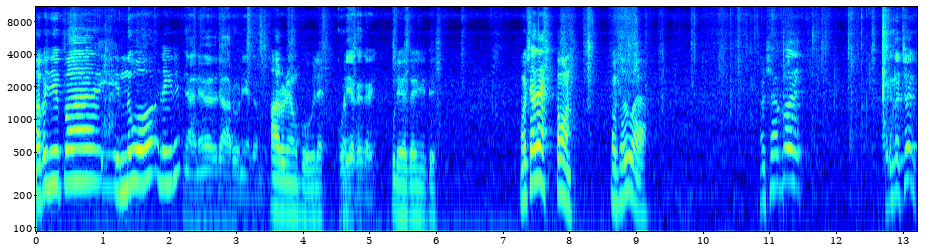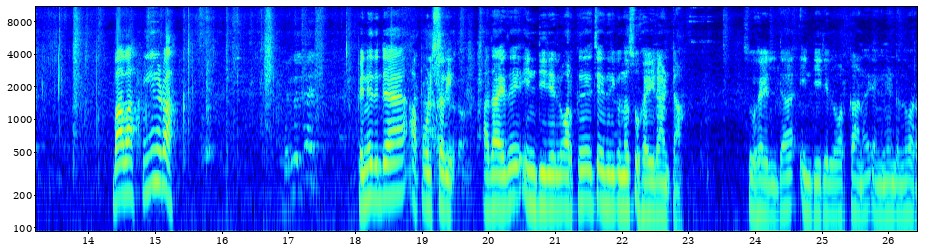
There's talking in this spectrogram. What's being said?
അപ്പൊ ഇനിയിപ്പോ ഇന്ന് പോ അല്ലെങ്കിൽ? ഞാൻ ഒരു ആറു മണിയൊക്കെ പോവില്ലേ ആറു മണിയാകുമ്പോൾ പോകൂലേ പുളിയൊക്കെ കഴിഞ്ഞിട്ട്. മോശാദേ കമോൺ മോശാദ് പോയാ? വാ വാ നീ ഇങ്ങോട്ട് വാ. പിന്നെ ഇതിന്റെ അപ്പോൾസറി അതായത് ഇന്റീരിയൽ വർക്ക് ചെയ്തിരിക്കുന്ന സുഹൈലാണ് കേട്ടോ സുഹൈലിന്റെ ഇന്റീരിയൽ വർക്കാണ് എങ്ങനെയുണ്ടെന്ന് പറ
